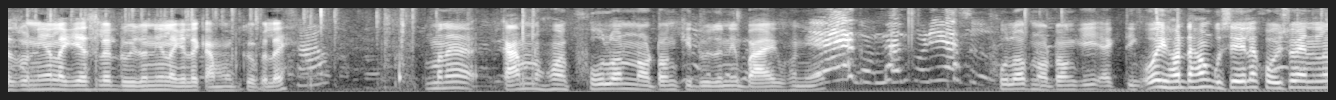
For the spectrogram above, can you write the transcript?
এজনীয়ে লাগি আছিলে দুইজনী লাগিলে কামত গৈ পেলাই মানে কাম নহয় ফুল অন নটংকি দুজনী বাই ভনীয়ে ফুল অফ নটংকি এক্টিং ঐ ইহঁতে হ'ল গুচি আহিলে খৰিচৰ এনেলে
